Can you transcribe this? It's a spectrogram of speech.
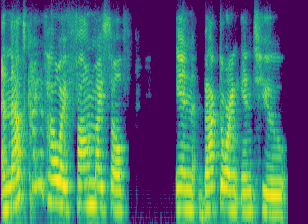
And that's kind of how I found myself in backdooring into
